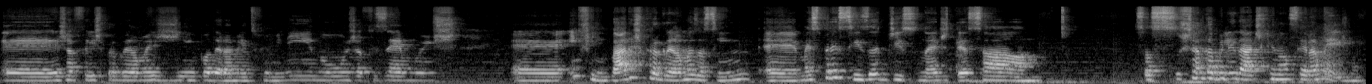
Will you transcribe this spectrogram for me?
é, já fez programas de empoderamento feminino, já fizemos é, enfim, vários programas assim, é, mas precisa disso, né? De ter essa, essa sustentabilidade financeira mesmo.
